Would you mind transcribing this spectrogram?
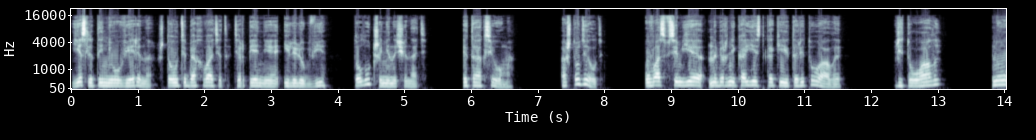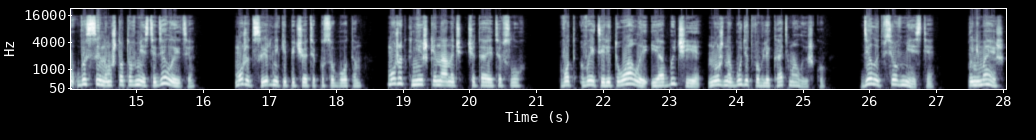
Если ты не уверена, что у тебя хватит терпения или любви, то лучше не начинать. Это аксиома. А что делать? У вас в семье наверняка есть какие-то ритуалы. Ритуалы? Ну, вы с сыном что-то вместе делаете? Может, сырники печете по субботам, может, книжки на ночь читаете вслух. Вот в эти ритуалы и обычаи нужно будет вовлекать малышку. Делать все вместе. Понимаешь?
